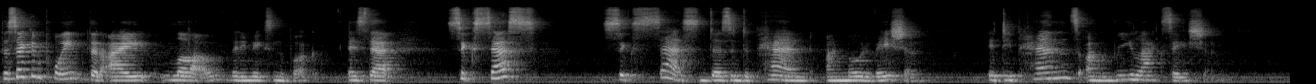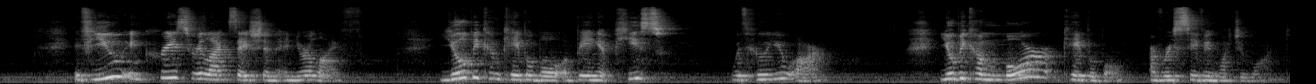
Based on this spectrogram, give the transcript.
The second point that I love that he makes in the book is that success success doesn't depend on motivation. It depends on relaxation. If you increase relaxation in your life, you'll become capable of being at peace with who you are. You'll become more capable of receiving what you want.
